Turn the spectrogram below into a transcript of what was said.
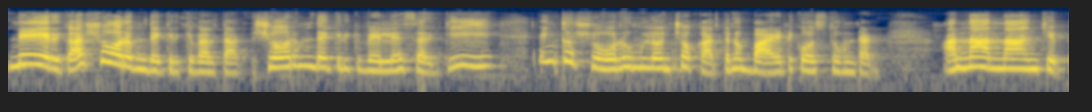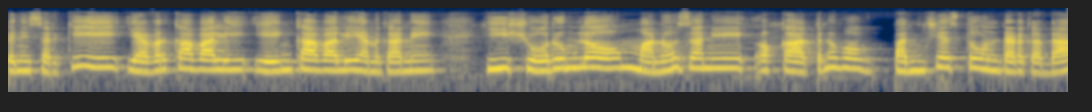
నేరుగా షోరూమ్ దగ్గరికి వెళ్తాడు. షోరూమ్ దగ్గరికి వెళ్ళేసరికి ఇంకా షోరూంలోంచి ఒక అతను బయటకు వస్తూ ఉంటాడు. అన్న అన్న అని చెప్పనేసరికి ఎవరు కావాలి? ఏం కావాలి? అనగానే ఈ షోరూంలో మనోజ్ అని ఒక అతను పనిచేస్తూ ఉంటాడు కదా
